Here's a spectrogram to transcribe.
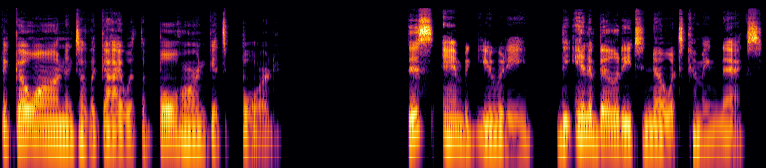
that go on until the guy with the bullhorn gets bored. This ambiguity, the inability to know what's coming next,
